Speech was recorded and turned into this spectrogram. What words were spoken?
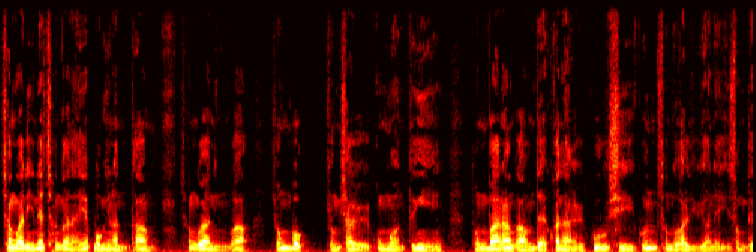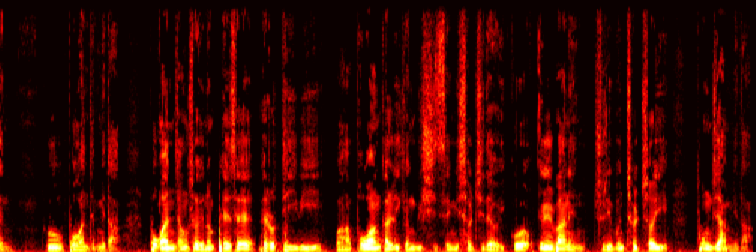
참관인의 참관하에 봉인한 다음 참관인과 정복 경찰 공무원 등이 동반한 가운데 관할 구시군 선거관리위원회에 이송된 후 보관됩니다. 보관 장소에는 폐쇄 페로TV와 보안관리 경비 시스템이 설치되어 있고 일반인 출입은 철저히 통제합니다.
